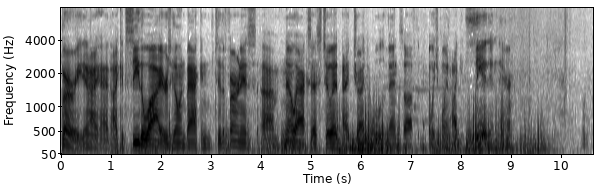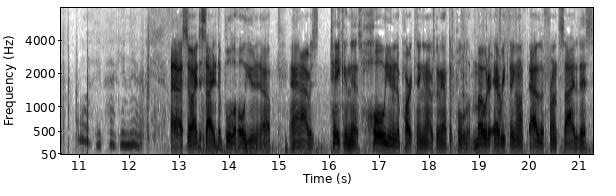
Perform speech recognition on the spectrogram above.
buried and I had I could see the wires going back into the furnace um, no access to it. I tried to pull the vents off at which point I could see it in there. Way back in there. Uh, so I decided to pull the whole unit up and I was taking this whole unit apart thing and I was going to have to pull the motor everything off out of the front side of this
